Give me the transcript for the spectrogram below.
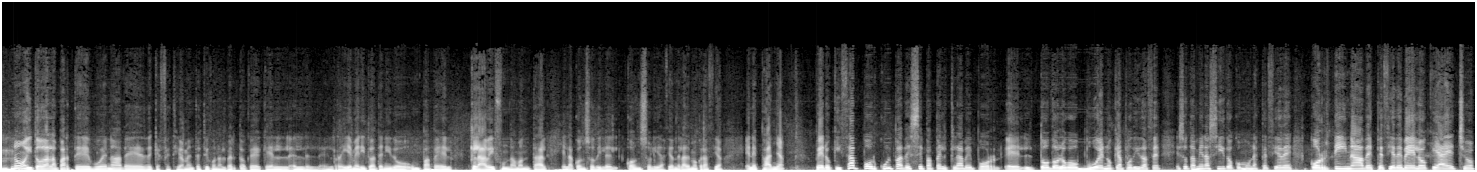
No, y toda la parte buena de, de que efectivamente estoy con Alberto, que, que el, el- el rey emérito ha tenido un papel clave y fundamental en la consoli- consolidación de la democracia en España, pero quizá por culpa de ese papel clave, por todo lo bueno que ha podido hacer, eso también ha sido como una especie de cortina, de especie de velo que ha hecho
